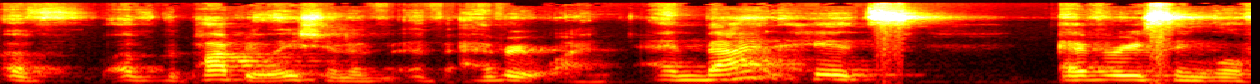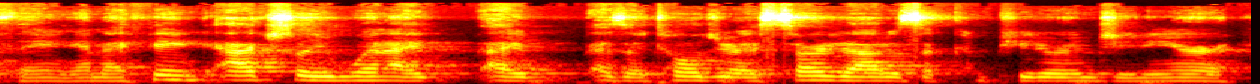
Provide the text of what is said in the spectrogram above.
of, of the population, of, of everyone. And that hits every single thing. And I think actually when I, I, as I told you, I started out as a computer engineer.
